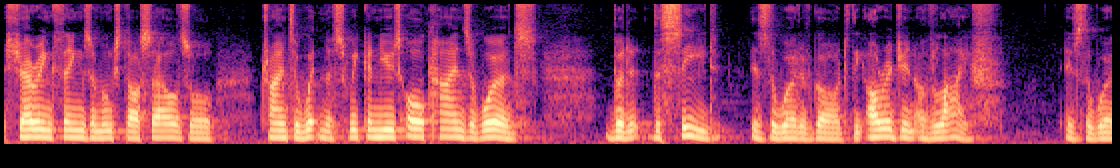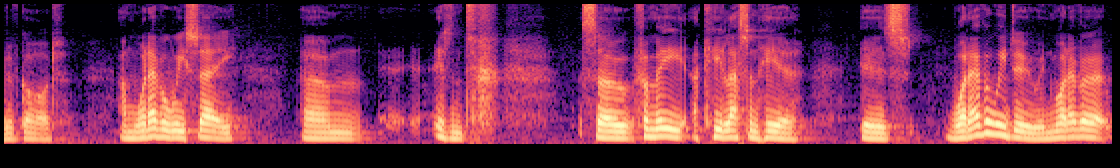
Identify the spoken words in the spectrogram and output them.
sharing things amongst ourselves or trying to witness, we can use all kinds of words, but the seed is the Word of God. The origin of life is the Word of God. And whatever we say um, isn't. So, for me, a key lesson here is whatever we do, in whatever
